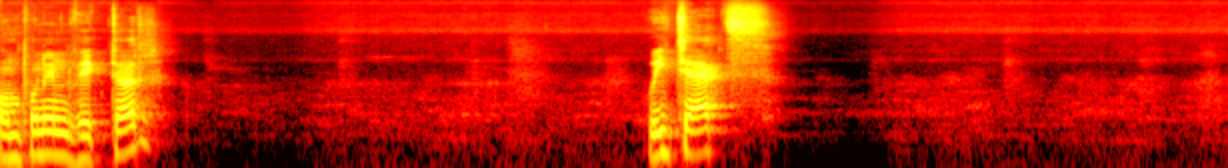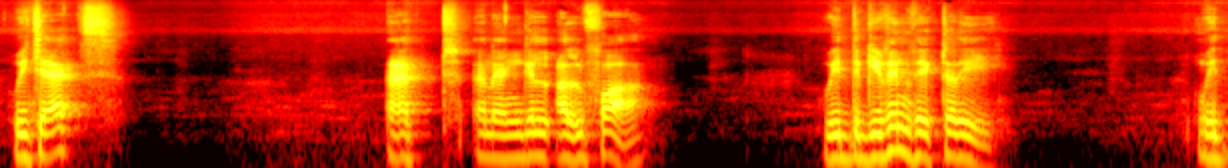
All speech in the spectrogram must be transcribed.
component vector which acts which acts at an angle alpha with the given vector A with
